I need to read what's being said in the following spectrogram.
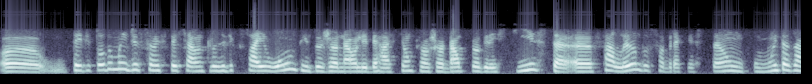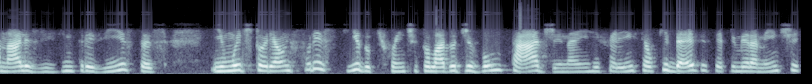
Uh, teve toda uma edição especial, inclusive que saiu ontem do jornal Liberação, que é um jornal progressista, uh, falando sobre a questão, com muitas análises, entrevistas e um editorial enfurecido que foi intitulado de vontade, né, em referência ao que deve ser primeiramente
